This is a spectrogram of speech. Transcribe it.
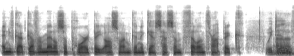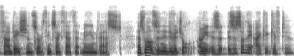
And you've got governmental support, but you also, I'm going to guess, have some philanthropic we do. Uh, foundations or things like that that may invest, as well as an individual. I mean, is it, is it something I could give to?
